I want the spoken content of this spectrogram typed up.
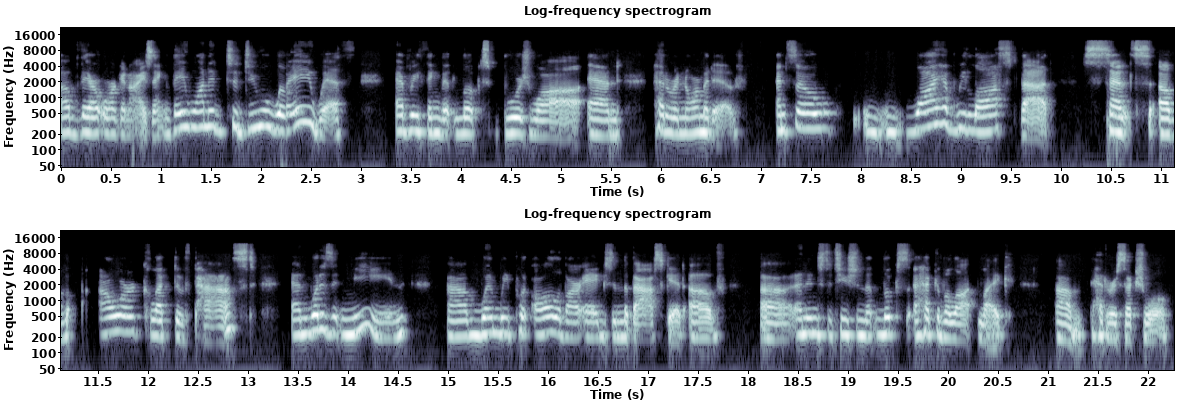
of their organizing. They wanted to do away with everything that looked bourgeois and heteronormative. And so, why have we lost that sense of our collective past? And what does it mean um, when we put all of our eggs in the basket of uh, an institution that looks a heck of a lot like um, heterosexual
